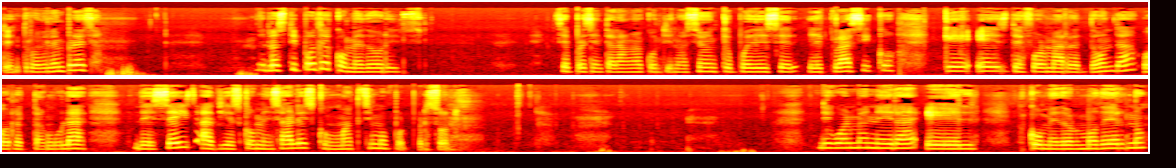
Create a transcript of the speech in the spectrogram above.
dentro de la empresa. Los tipos de comedores se presentarán a continuación que puede ser el clásico que es de forma redonda o rectangular de 6 a 10 comensales con máximo por persona. De igual manera el comedor moderno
